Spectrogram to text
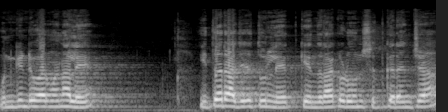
मुनगंटीवार म्हणाले इतर राज्याच्या तुलनेत केंद्राकडून शेतकऱ्यांच्या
